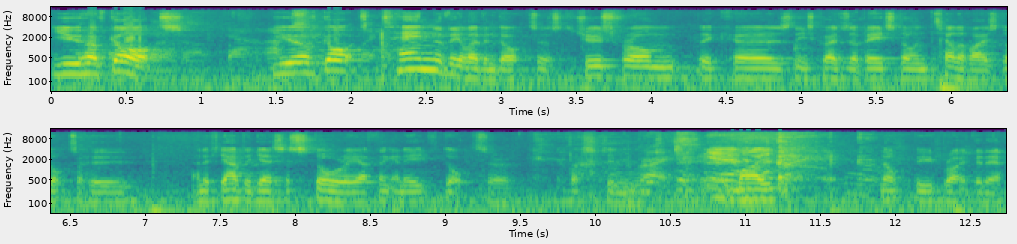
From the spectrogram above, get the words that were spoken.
you have got you have got ten of the eleven doctors to choose from because these questions are based on televised Doctor Who, and if you have to guess a story, I think an eighth Doctor question Right. Yeah. might not be right there.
